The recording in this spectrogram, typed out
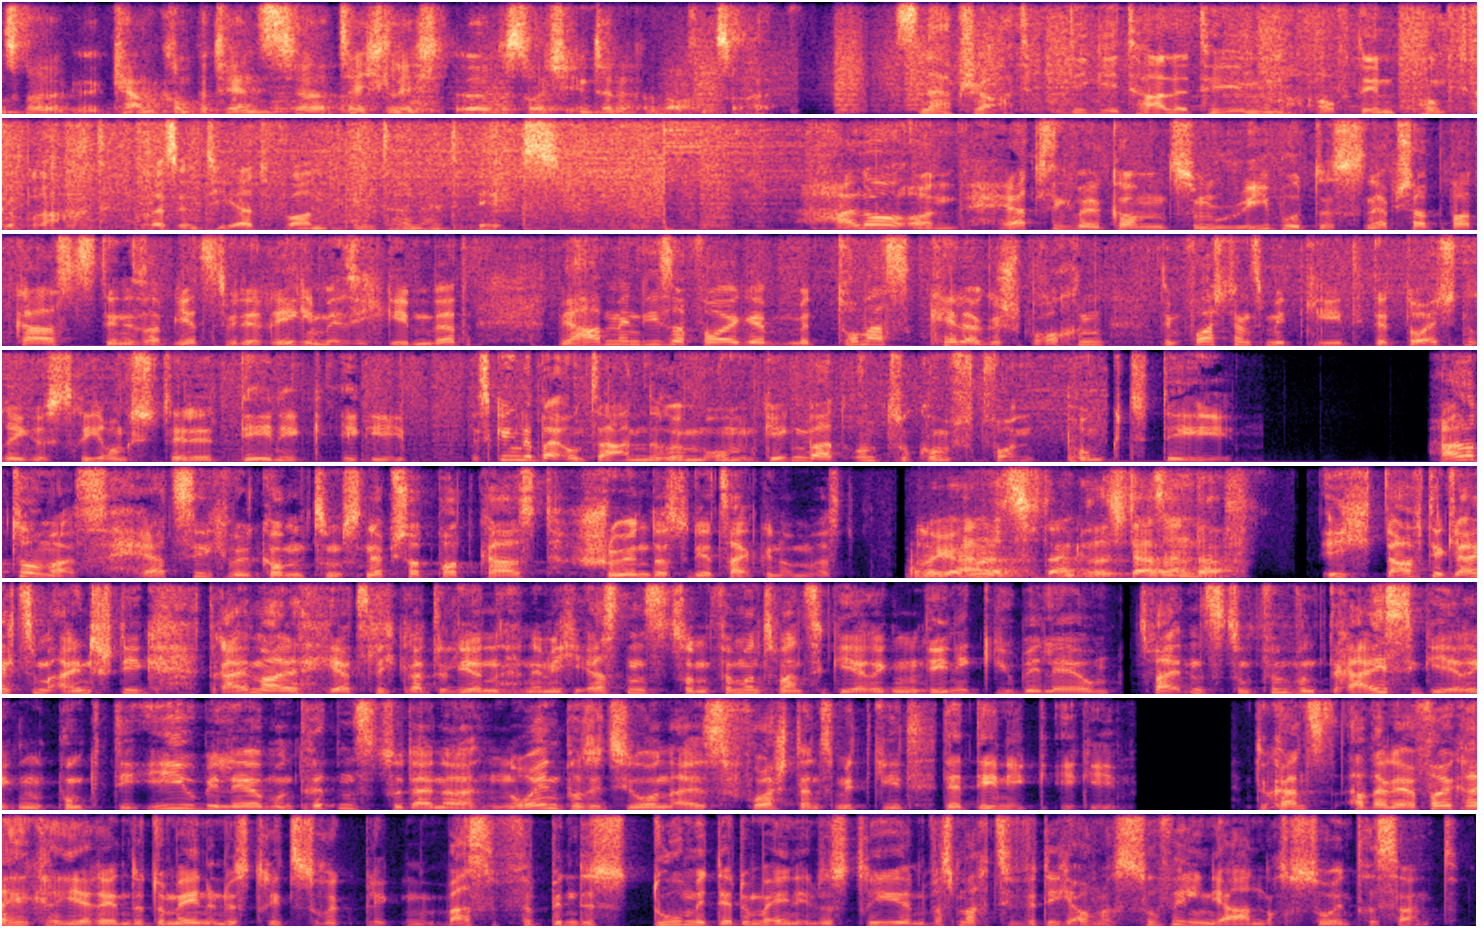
Unsere Kernkompetenz ja tatsächlich, äh, das deutsche Internet am Laufen zu halten. Snapshot. Digitale Themen auf den Punkt gebracht. Präsentiert von Internet X. Hallo und herzlich willkommen zum Reboot des Snapshot Podcasts, den es ab jetzt wieder regelmäßig geben wird. Wir haben in dieser Folge mit Thomas Keller gesprochen, dem Vorstandsmitglied der deutschen Registrierungsstelle DENIC EG. Es ging dabei unter anderem um Gegenwart und Zukunft von .de. Hallo Thomas, herzlich willkommen zum Snapshot Podcast. Schön, dass du dir Zeit genommen hast. Hallo Johannes, danke, dass ich da sein darf. Ich darf dir gleich zum Einstieg dreimal herzlich gratulieren, nämlich erstens zum 25-jährigen DENIC-Jubiläum, zweitens zum 35-jährigen .de-Jubiläum und drittens zu deiner neuen Position als Vorstandsmitglied der DENIC EG. Du kannst auf eine erfolgreiche Karriere in der Domainindustrie zurückblicken. Was verbindest du mit der Domainindustrie und was macht sie für dich auch nach so vielen Jahren noch so interessant?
